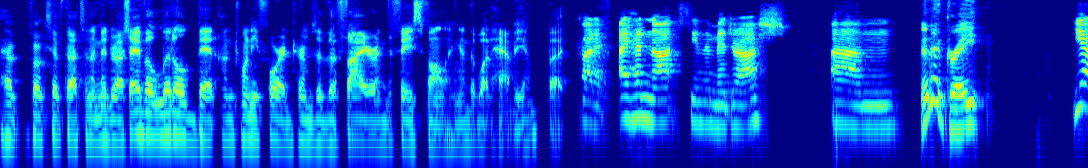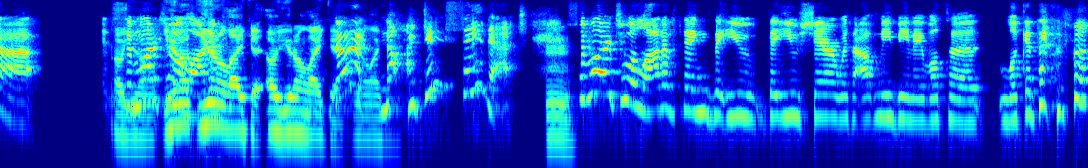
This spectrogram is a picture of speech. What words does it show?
have folks have thoughts on that midrash. I have a little bit on 24 in terms of the fire and the face falling and the what have you. But got it. I had not seen the midrash. Um, Isn't it great? Yeah, Oh, similar you to don't, a lot you of don't like it. Oh, you don't like it. no, no, don't like no, I didn't say that. Mm. Similar to a lot of things that you that you share without me being able to look at them.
